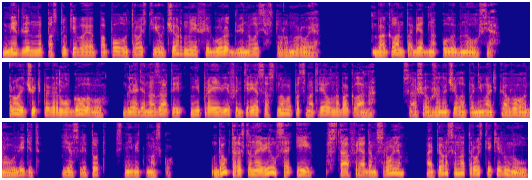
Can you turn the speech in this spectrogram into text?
Медленно постукивая по полу тростью, черная фигура двинулась в сторону Роя. Баклан победно улыбнулся. Рой чуть повернул голову, глядя назад и, не проявив интереса, снова посмотрел на Баклана. Саша уже начала понимать, кого она увидит, если тот снимет маску. Доктор остановился и, встав рядом с Роем, оперся на трость и кивнул.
